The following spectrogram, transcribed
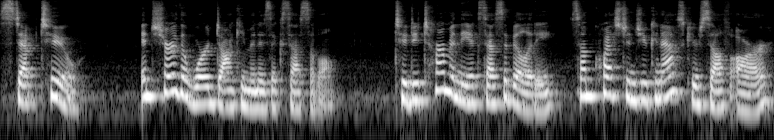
Step 2. Ensure the Word document is accessible. To determine the accessibility, some questions you can ask yourself are,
